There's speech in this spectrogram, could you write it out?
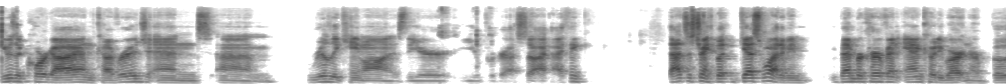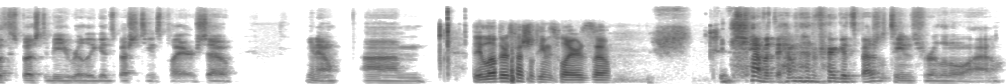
he was a core guy on coverage and um, really came on as the year year progressed. So I, I think that's a strength. But guess what? I mean, Ben Curvin and Cody Barton are both supposed to be really good special teams players. So you know, um, They love their special teams players, though. yeah, but they haven't had very good special teams for a little while.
